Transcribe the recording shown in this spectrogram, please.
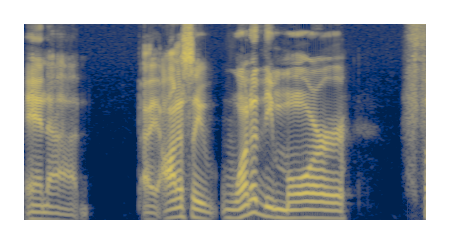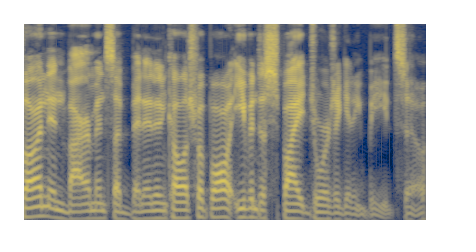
And uh, I honestly, one of the more fun environments I've been in in college football, even despite Georgia getting beat. So,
